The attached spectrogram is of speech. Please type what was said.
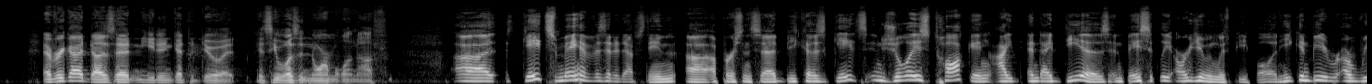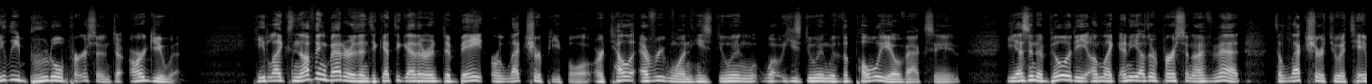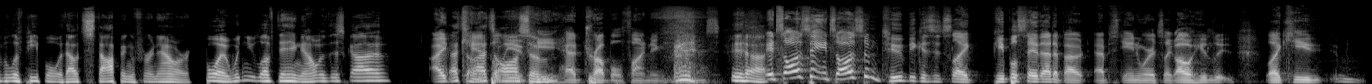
Every guy does it, and he didn't get to do it because he wasn't normal enough. Uh, Gates may have visited Epstein, uh, a person said, because Gates enjoys talking I- and ideas and basically arguing with people, and he can be a really brutal person to argue with. He likes nothing better than to get together and debate or lecture people or tell everyone he's doing what he's doing with the polio vaccine. He has an ability, unlike any other person I've met, to lecture to a table of people without stopping for an hour. Boy, wouldn't you love to hang out with this guy? I That's- can't that's believe awesome. he had trouble finding friends. Yeah. it's also it's awesome too because it's like people say that about Epstein, where it's like, oh, he lo- like he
